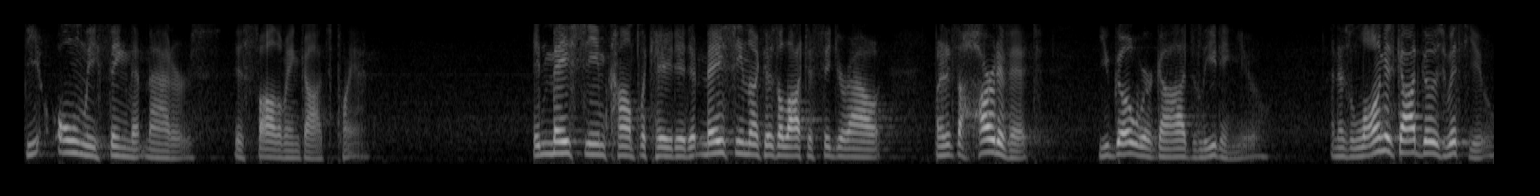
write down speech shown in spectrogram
the only thing that matters is following God's plan. It may seem complicated, it may seem like there's a lot to figure out, but at the heart of it, you go where God's leading you. And as long as God goes with you,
